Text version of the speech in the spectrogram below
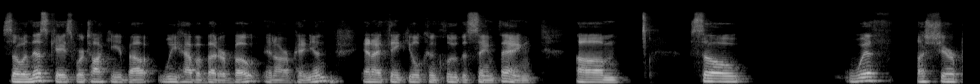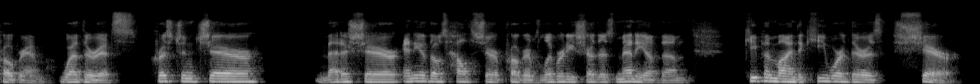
So in this case, we're talking about we have a better boat in our opinion, and I think you'll conclude the same thing. Um, so with a share program, whether it's Christian Share, MediShare, any of those health share programs, Liberty Share, there's many of them. Keep in mind the key word there is share.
